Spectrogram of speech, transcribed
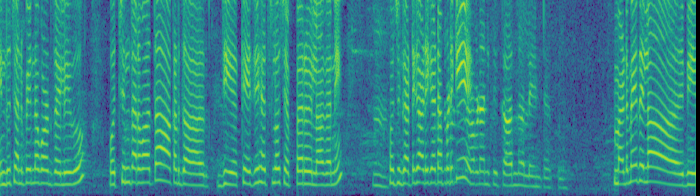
ఎందుకు చనిపోయిందో కూడా తెలియదు వచ్చిన తర్వాత అక్కడ కేజీహెచ్లో చెప్పారు ఇలాగని. కొంచెం గట్టిగా అడిగేటప్పటికి కారణాలు ఏంటి అసలు? మెడ మీద ఇలా ఇవి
